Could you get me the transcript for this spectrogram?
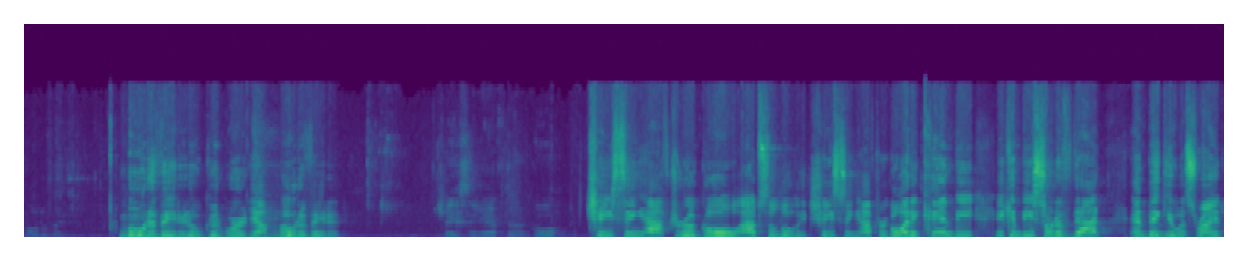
Motivated. Motivated. Oh, good word. Yeah, motivated. Chasing after a goal. Chasing after a goal. Absolutely. Chasing after a goal. And it can be, it can be sort of that ambiguous, right?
